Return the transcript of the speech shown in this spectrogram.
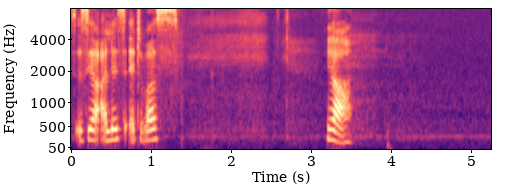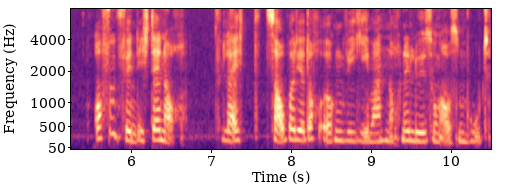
Es ist ja alles etwas, ja, offen finde ich dennoch. Vielleicht zaubert ja doch irgendwie jemand noch eine Lösung aus dem Hut.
